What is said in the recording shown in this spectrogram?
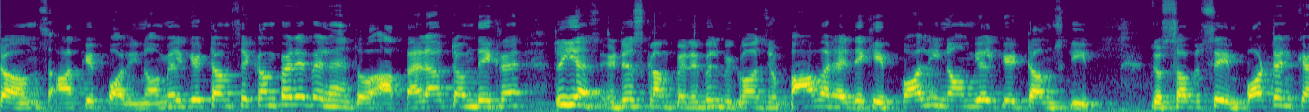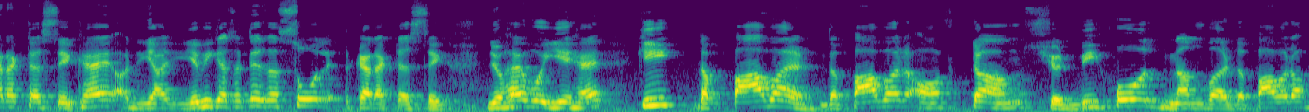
टर्म्स आपके पॉलिनोमियल के टर्म से कंपेरेबल हैं। तो आप पहला टर्म देख रहे हैं। तो yes it is comparable because जो पावर है, देखिए पॉलिनोमियल के टर्म्स की। जो सबसे इंपॉर्टेंट कैरेक्टरिस्टिक है, और या ये भी कह सकते हैं सोल कैरेक्टरिस्टिक जो है वो ये है कि the power the power of terms should be whole number the power of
